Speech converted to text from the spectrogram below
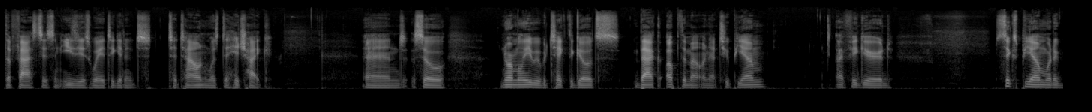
the fastest and easiest way to get into town was to hitchhike. And so normally we would take the goats back up the mountain at 2 p.m. I figured 6 p.m. would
